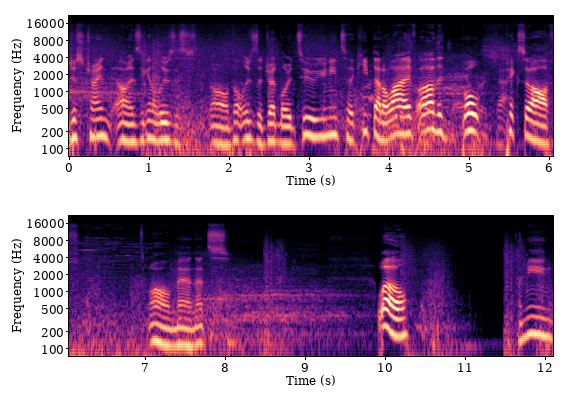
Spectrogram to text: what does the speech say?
just trying. Oh, is he gonna lose this? Oh, don't lose the Dreadlord too. You need to keep that alive. Oh, the bolt picks it off. Oh man, that's. Well, I mean,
